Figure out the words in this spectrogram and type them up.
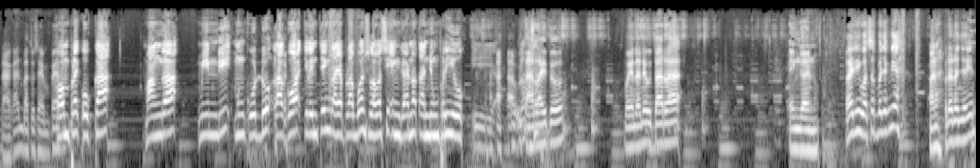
Nah kan Batu Semper. Komplek UK, Mangga, Mindi, Mengkudu, Lagoa, Cilincing, Raya Pelabuhan, Sulawesi, Enggano, Tanjung Priuk. Iya. utara itu. Mainannya utara. Enggano. Ah ini WhatsApp banyak nih ya. Mana? Pada nanyain.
